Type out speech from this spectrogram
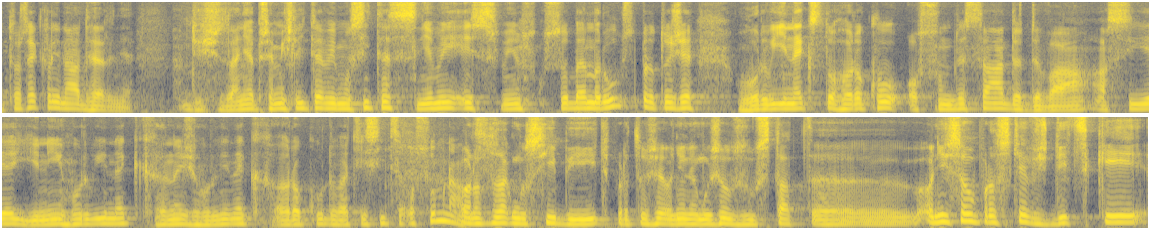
to řekli nádherně. Když za ně přemýšlíte, vy musíte s nimi i svým způsobem růst, protože hurvínek z toho roku 82 asi je jiný hurvínek než hurvínek roku 2018. Ono to tak musí být, protože oni nemůžou zůstat. Uh, oni jsou prostě vždycky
